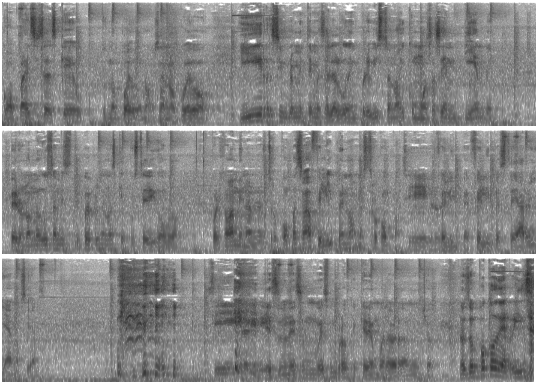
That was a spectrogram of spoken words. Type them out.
como para decir, ¿sabes qué? Pues no puedo, ¿no? O sea, no puedo ir, simplemente me sale algo de imprevisto, ¿no? Y como eso se entiende. Pero no me gustan ese tipo de personas que pues te digo, bro. Por ejemplo, mira, nuestro compa se llama Felipe, ¿no? Nuestro compa. Sí, creo Felipe, Felipe este Arrellano se llama. Sí, creo que sí. Es un, es, un, es un bro que queremos, la verdad, mucho. Nos da un poco de risa.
